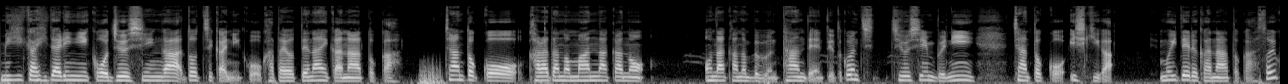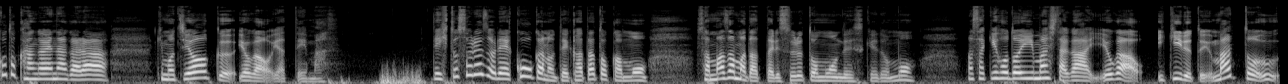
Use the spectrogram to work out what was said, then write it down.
右か左にこう、重心がどっちかにこう、偏ってないかなとか、ちゃんとこう、体の真ん中のお腹の部分、丹田っていうところに中心部に、ちゃんとこう、意識が向いてるかなとか、そういうことを考えながら、気持ちよくヨガをやっています。で、人それぞれ効果の出方とかも様々だったりすると思うんですけども、まあ、先ほど言いましたが、ヨガを生きるというマット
